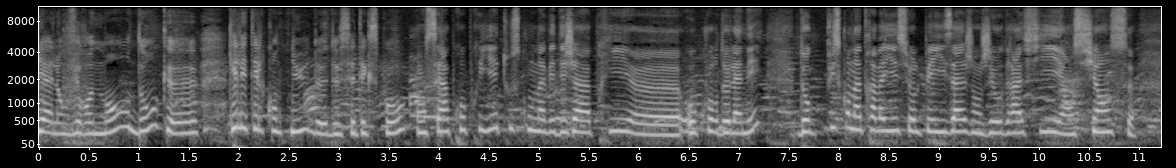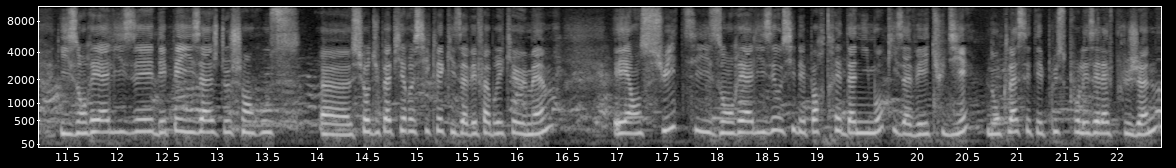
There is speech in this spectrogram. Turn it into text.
liée à l'environnement. Donc, euh, quel était le contenu de, de cette expo? On s'est approprié tout ce qu'on avait déjà appris euh, au cours de l'année. Donc, puisqu'on a travaillé sur le paysage en géographie et en sciences, ils ont réalisé des paysages de champs rousses euh, sur du papier recyclé qu'ils avaient fabriqué eux-mêmes. Et ensuite, ils ont réalisé aussi des portraits d'animaux qu'ils avaient étudiés. Donc là, c'était plus pour les élèves plus jeunes.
